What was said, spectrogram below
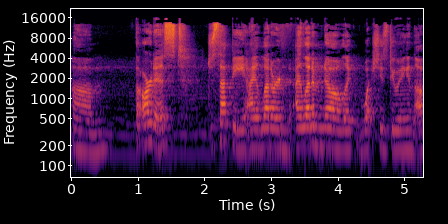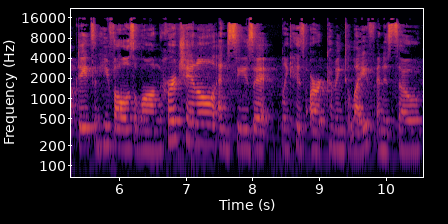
um, the artist, Giuseppe, I let her, I let him know like what she's doing in the updates and he follows along her channel and sees it, like his art coming to life and is so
